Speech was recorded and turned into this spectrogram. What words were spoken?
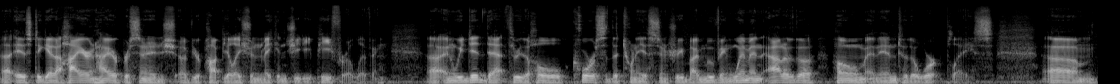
uh, is to get a higher and higher percentage of your population making GDP for a living. Uh, and we did that through the whole course of the 20th century by moving women out of the home and into the workplace. Um,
